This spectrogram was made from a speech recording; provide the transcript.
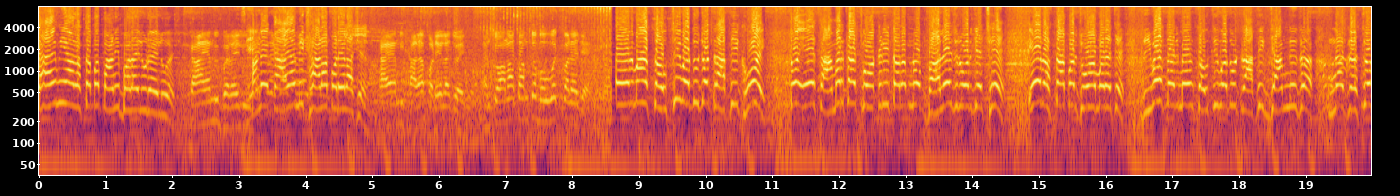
કાયમી આ રસ્તા પર પાણી ભરાયેલું રહેલું હોય છે કાયમી ભરાયેલું. અને કાયમી ખાડા પડેલા છે. કાયમી ખાડા પડેલા જ હોય છે. અને ચોમાસામાં તો બહુ જ પડે છે. શહેરમાં સૌથી વધુ જો ટ્રાફિક હોય, તો એ સામરકા ચોકડી તરફનો ભાલેજ રોડ જે છે, એ રસ્તા પર જોવા મળે છે. દિવસ દરમિયાન સૌથી વધુ ટ્રાફિક જામની દ્રશ્યો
